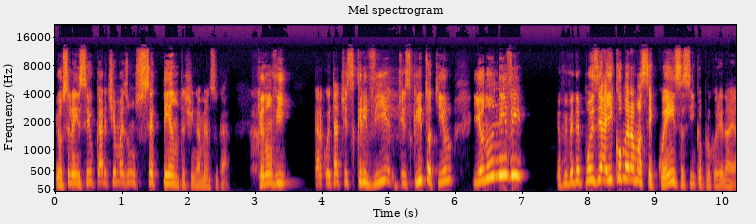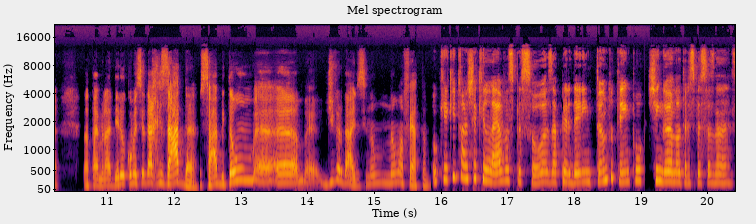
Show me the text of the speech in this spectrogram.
Eu silenciei o cara e tinha mais uns 70 xingamentos do cara. Que eu não vi. O cara, coitado, tinha, escrevi, tinha escrito aquilo e eu não nem vi. Eu fui ver depois, e aí, como era uma sequência, assim, que eu procurei na, na timeline dele, eu comecei a dar risada, sabe? Então, é, é, de verdade, assim, não, não afeta. O que que tu acha que leva as pessoas a perderem tanto tempo xingando outras pessoas nas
